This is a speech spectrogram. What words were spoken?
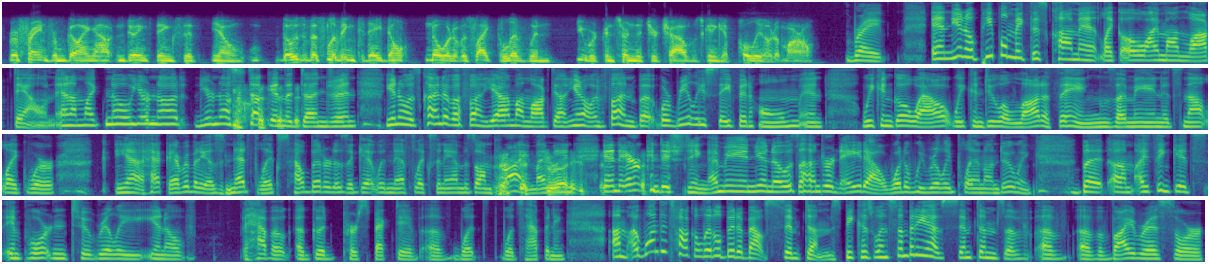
refrained from going out and doing things that you know those of us living today don't know what it was like to live when you were concerned that your child was going to get polio tomorrow. Right. And you know, people make this comment like, "Oh, I'm on lockdown." And I'm like, "No, you're not. You're not stuck in the dungeon." You know, it's kind of a fun. Yeah, I'm on lockdown, you know, and fun, but we're really safe at home and we can go out, we can do a lot of things. I mean, it's not like we're yeah, heck, everybody has Netflix. How better does it get with Netflix and Amazon Prime? I mean, right. and air conditioning. I mean, you know, it's 108 out. What do we really plan on doing? But um, I think it's important to really, you know, have a, a good perspective of what what's happening. Um, I want to talk a little bit about symptoms because when somebody has symptoms of, of, of a virus or,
